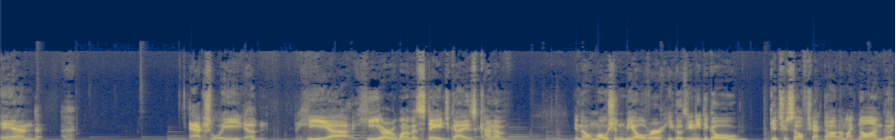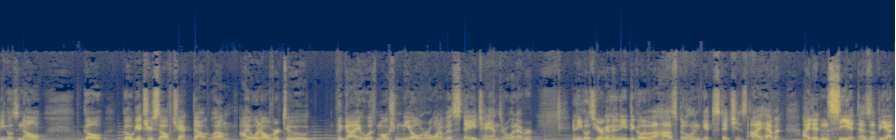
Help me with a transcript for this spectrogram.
and actually, uh, he uh, he or one of his stage guys kind of, you know, motioned me over. He goes, "You need to go get yourself checked out. I'm like, no, I'm good. He goes, no, go go get yourself checked out. Well, I went over to the guy who was motioning me over, one of his stage hands or whatever, and he goes, "You're going to need to go to the hospital and get stitches." I haven't, I didn't see it as of yet.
